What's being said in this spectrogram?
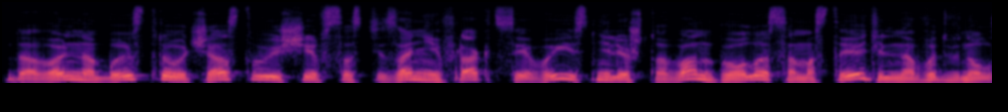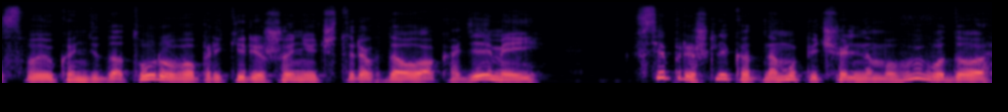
Довольно быстро участвующие в состязании фракции выяснили, что Ван Буэлэ самостоятельно выдвинул свою кандидатуру вопреки решению четырех Дао Академий. Все пришли к одному печальному выводу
